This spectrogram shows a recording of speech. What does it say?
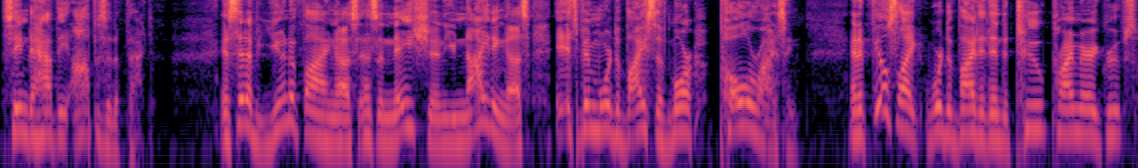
seemed to have the opposite effect. Instead of unifying us as a nation, uniting us, it's been more divisive, more polarizing. And it feels like we're divided into two primary groups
